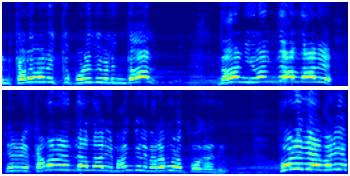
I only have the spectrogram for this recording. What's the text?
என் கணவனுக்கு பொழுது விழுந்தால் நான் இறந்தால் தானே என்னுடைய கணவன் இருந்தால் தானே மாங்கல்யம் வரப்போடப் போகிறது. பொழுதே வெளியே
